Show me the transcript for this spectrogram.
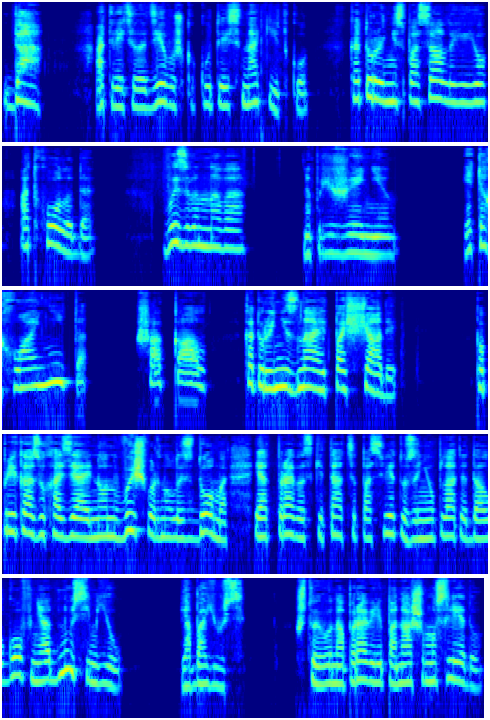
«Да», — ответила девушка, кутаясь в накидку, которая не спасала ее от холода, вызванного напряжением. «Это Хуанита, шакал, который не знает пощады. По приказу хозяина он вышвырнул из дома и отправил скитаться по свету за неуплаты долгов не одну семью. Я боюсь, что его направили по нашему следу.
